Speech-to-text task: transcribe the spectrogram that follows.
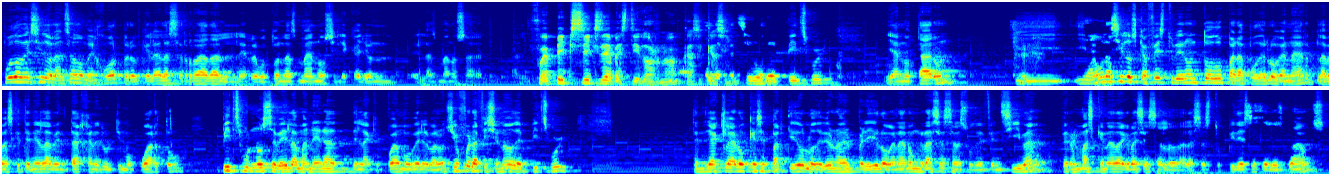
pudo haber sido lanzado mejor, pero que el ala cerrada le rebotó en las manos y le cayó en, en las manos al, al Fue pick six de vestidor, ¿no? Casi, el casi. defensivo de Pittsburgh y anotaron. Y, aún así los cafés tuvieron todo para poderlo ganar. La verdad es que tenía la ventaja en el último cuarto. Pittsburgh no se ve la manera de la que puedan mover el balón. Si yo fuera aficionado de Pittsburgh, tendría claro que ese partido lo debieron haber perdido. Lo ganaron gracias a su defensiva, pero más que nada gracias a, a las estupideces de los Browns.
